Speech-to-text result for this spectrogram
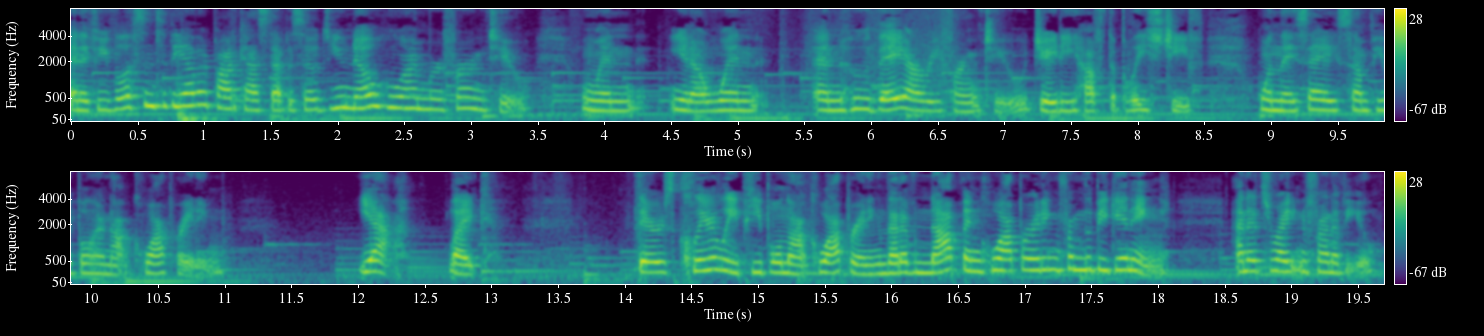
And if you've listened to the other podcast episodes, you know who I'm referring to when, you know, when and who they are referring to, JD Huff, the police chief, when they say some people are not cooperating. Yeah, like, there's clearly people not cooperating that have not been cooperating from the beginning, and it's right in front of you.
